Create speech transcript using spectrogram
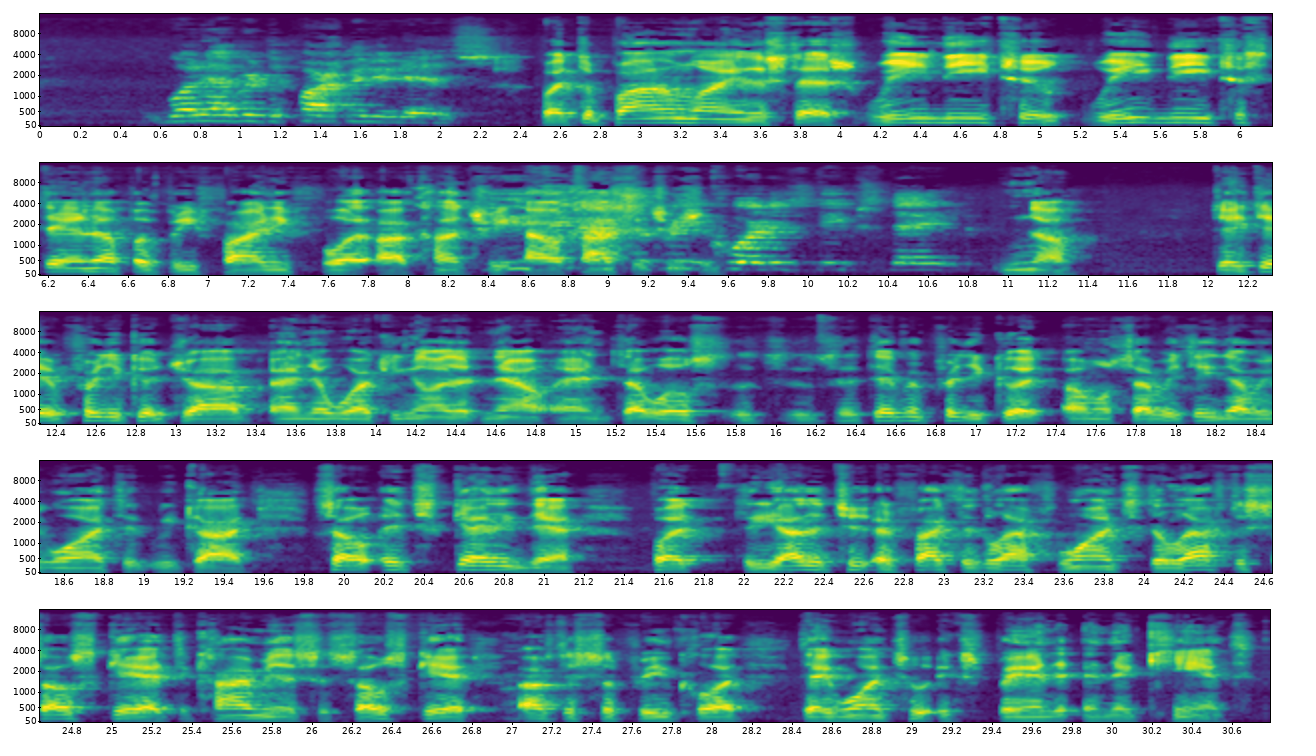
whatever department it is. But the bottom line is this: we need to we need to stand up and be fighting for our country, our constitution. Court is deep state? No, they did a pretty good job, and they're working on it now. And uh, we'll, they've been pretty good. Almost everything that we wanted, we got. So it's getting there. But the other two, in fact, the left wants, the left is so scared, the communists are so scared of the Supreme Court, they want to expand it and they can't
